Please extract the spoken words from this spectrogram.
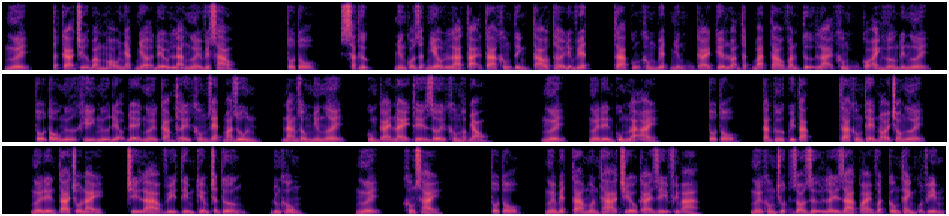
Ngươi, tất cả chữ bằng máu nhắc nhở đều là ngươi viết sao? Tô tô, xác thực, nhưng có rất nhiều là tại ta không tỉnh táo thời điểm viết, ta cũng không biết những cái kia loạn thất bát tao văn tự lại không có ảnh hưởng đến ngươi tô tô ngữ khí ngữ điệu để ngươi cảm thấy không rét mà run, nàng giống như ngươi, cùng cái này thế giới không hợp nhau. Ngươi ngươi đến cùng là ai? Tô tô căn cứ quy tắc, ta không thể nói cho ngươi. Ngươi đến ta chỗ này, chỉ là vì tìm kiếm chân tướng, đúng không? Ngươi, không sai. Tô tô ngươi biết ta muốn thả chiếu cái gì phim a? Ngươi không chút do dự lấy ra quái vật công thành của phim.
